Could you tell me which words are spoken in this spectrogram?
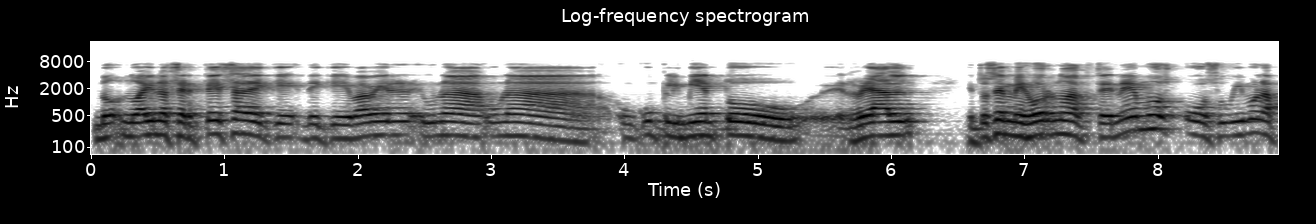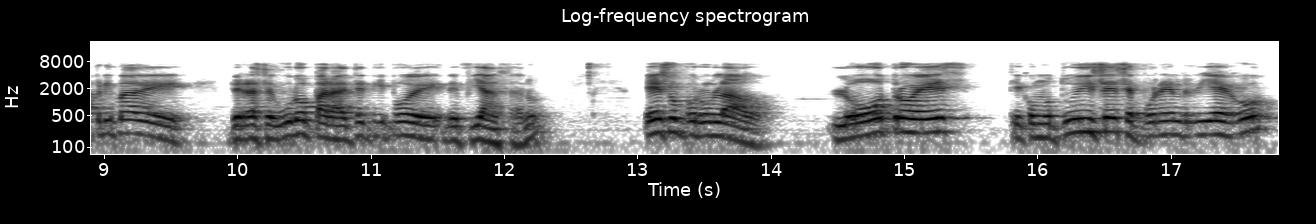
no, no, hay una certeza de que, de que va a haber una, una, un cumplimiento real, entonces mejor nos abstenemos o subimos la prima de, de reaseguro para este tipo de, de, fianza, ¿no? Eso por un lado. Lo otro es que, como tú dices, se pone en riesgo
